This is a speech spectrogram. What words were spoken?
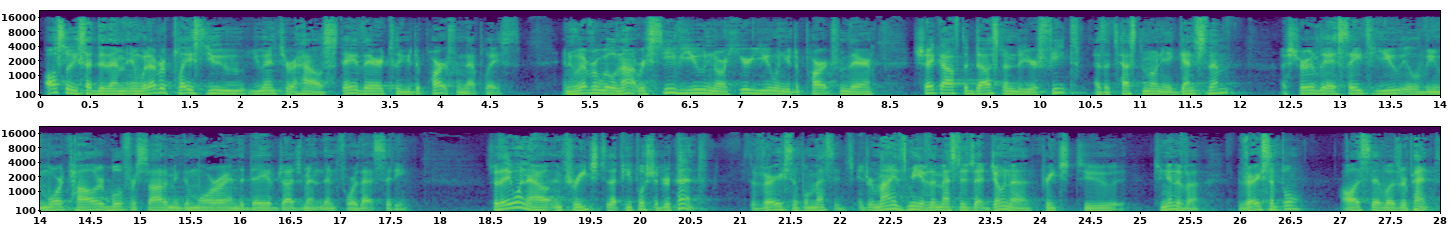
Also, he said to them, In whatever place you, you enter a house, stay there till you depart from that place. And whoever will not receive you nor hear you when you depart from there, shake off the dust under your feet as a testimony against them. Assuredly, I say to you, it will be more tolerable for Sodom and Gomorrah in the day of judgment than for that city. So they went out and preached that people should repent. It's a very simple message. It reminds me of the message that Jonah preached to, to Nineveh. Very simple. All it said was repent.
